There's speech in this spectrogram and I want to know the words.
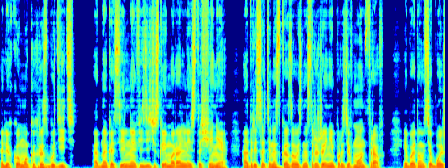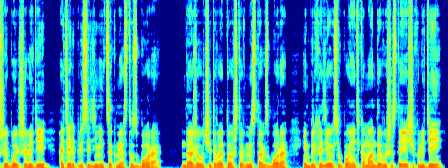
легко мог их разбудить. Однако сильное физическое и моральное истощение отрицательно сказывалось на сражении против монстров, и поэтому все больше и больше людей хотели присоединиться к месту сбора. Даже учитывая то, что в местах сбора им приходилось выполнять команды вышестоящих людей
